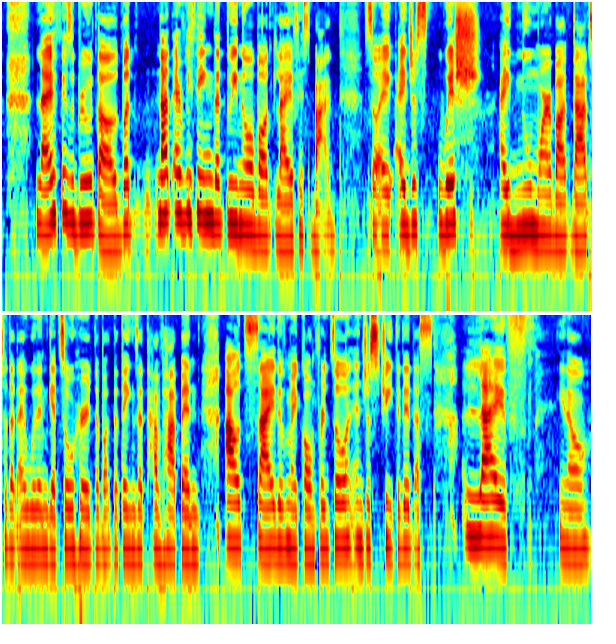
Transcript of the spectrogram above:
life is brutal, but not everything that we know about life is bad. So I, I just wish I knew more about that so that I wouldn't get so hurt about the things that have happened outside of my comfort zone and just treated it as life, you know,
